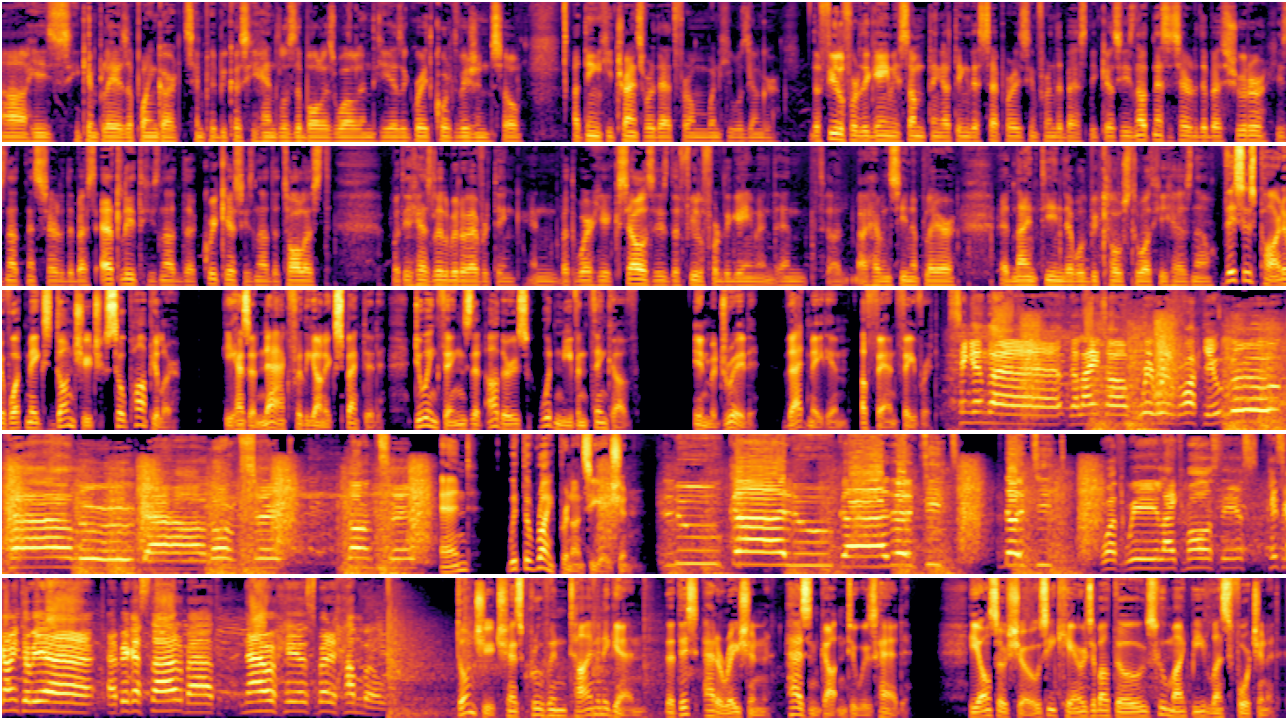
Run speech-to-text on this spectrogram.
uh, he's he can play as a point guard simply because he handles the ball as well and he has a great court vision. So, I think he transferred that from when he was younger the feel for the game is something I think that separates him from the best because he's not necessarily the best shooter, he's not necessarily the best athlete, he's not the quickest, he's not the tallest, but he has a little bit of everything. And but where he excels is the feel for the game, and and I haven't seen a player at 19 that would be close to what he has now. This is part of what makes Doncic so popular. He has a knack for the unexpected, doing things that others wouldn't even think of. In Madrid, that made him a fan favorite. Singing the, the lines of We Will Rock You. Luka, Luka, Doncic. Doncic. And with the right pronunciation. Luka, Luka, Doncic, Doncic. What we like most is he's going to be a, a bigger star, but now he's very humble. Doncic has proven time and again that this adoration hasn't gotten to his head. He also shows he cares about those who might be less fortunate.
